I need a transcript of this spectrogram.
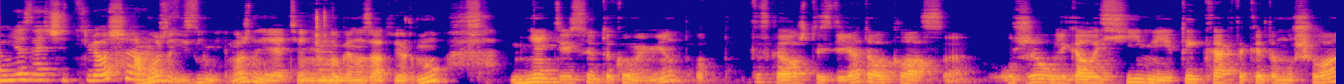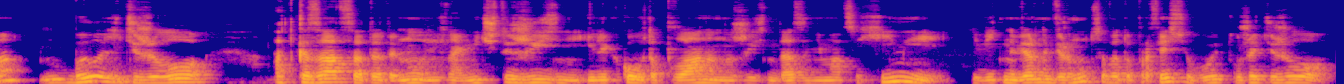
мне, значит, Лёша... А можно, извини, можно я тебя немного назад верну? Меня интересует такой момент. Вот ты сказал, что с девятого класса уже увлекалась химией, ты как-то к этому шла. Было ли тяжело отказаться от этой, ну, не знаю, мечты жизни или какого-то плана на жизнь, да, заниматься химией? И ведь, наверное, вернуться в эту профессию будет уже тяжело.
